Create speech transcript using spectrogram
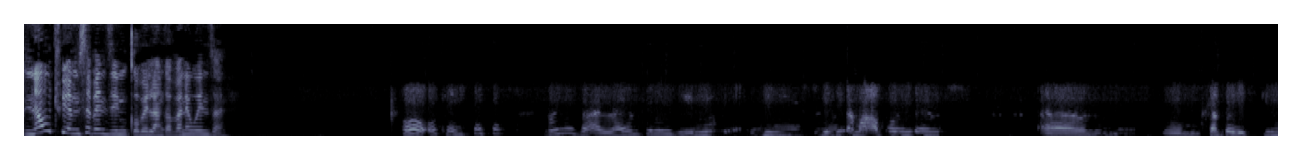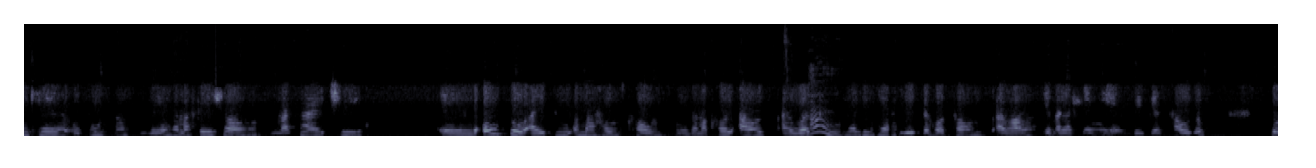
now uthi uyemsebenzini qobe langa vane wenzani? Oh okay. Mangiza la emsebenzini nginama-appointments um mhlampe i-skin care ubuso sizenza ama-facials massage and also I do ama-house calls ngenza ama-call outs I work Oh. hand in hand with the hotels around emalahleni and the guest houses. So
